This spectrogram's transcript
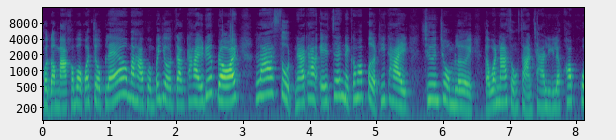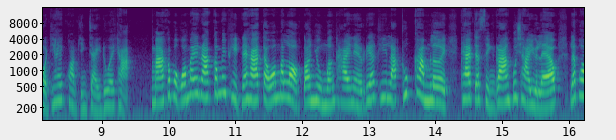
คนต่อมาเขาบอกว่าจบแล้วมาหาผลประโยชน์จากไทยเรียบร้อย ล่าสุดนะทางเอเจนต์เนี่ยก็มาเปิดที่ไทยชื่นชมเลย แต่ว่าน่าสงสารชาลีและครอบครัวที่ให้ความจริงใจด้วยค่ะ มาเขาบอกว่าไม่รักก็ไม่ผิดนะคะ แต่ว่ามาหลอกตอนอยู่เมืองไทยเนี่ยเรียกที่รักทุกคำเลย แทบจะสิงร่างผู้ชายอยู่แล้ว แล้วพอ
